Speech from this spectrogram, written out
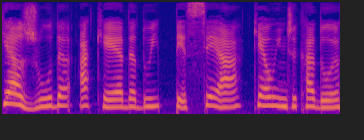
que ajuda a queda do IPCA, que é o indicador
